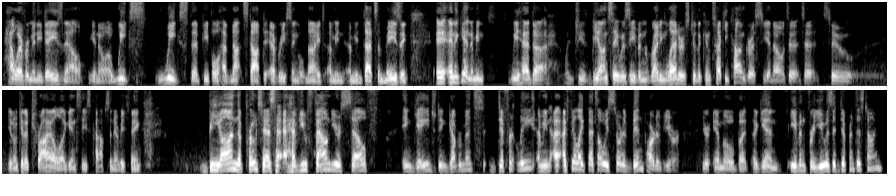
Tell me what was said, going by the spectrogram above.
however many days now, you know, a weeks, weeks that people have not stopped every single night. I mean, I mean, that's amazing. And, and again, I mean, we had, uh, geez, Beyonce was even writing letters to the Kentucky Congress, you know, to, to, to, you know, get a trial against these cops and everything. Beyond the protests, have you found yourself engaged in government differently? I mean, I, I feel like that's always sort of been part of your your mo. But again, even for you, is it different this time?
